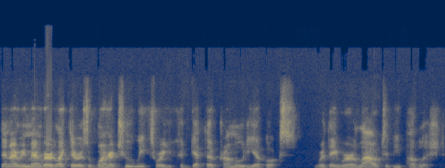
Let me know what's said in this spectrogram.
then I remember like there was one or two weeks where you could get the Pramoedya books where they were allowed to be published.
